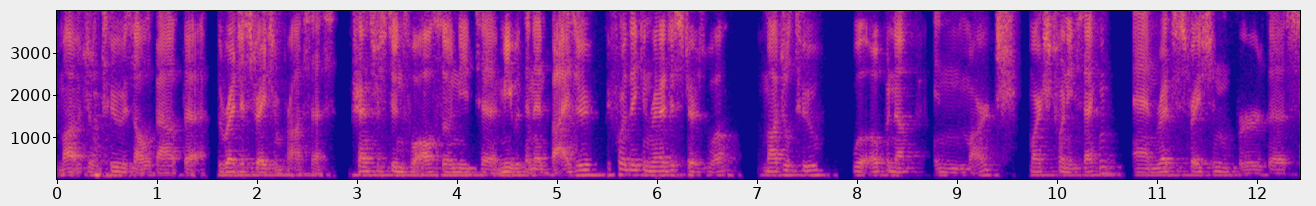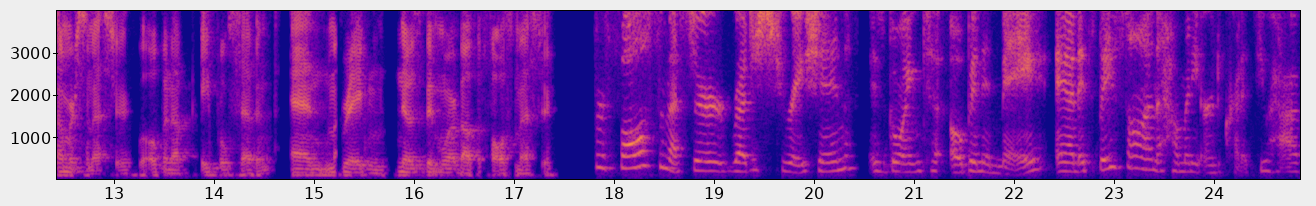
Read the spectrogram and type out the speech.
Module two is all about the, the registration process. Transfer students will also need to meet with an advisor before they can register as well. Module two will open up in March, March 22nd, and registration for the summer semester will open up April 7th. And Reagan knows a bit more about the fall semester. For fall semester, registration is going to open in May and it's based on how many earned credits you have.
